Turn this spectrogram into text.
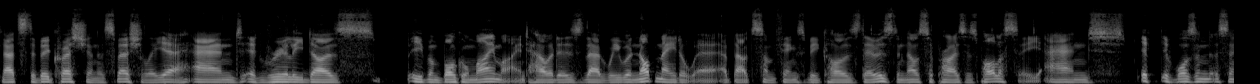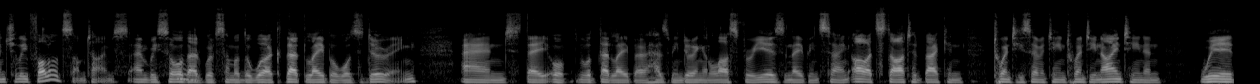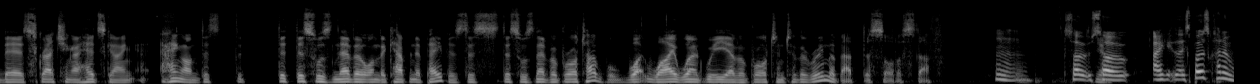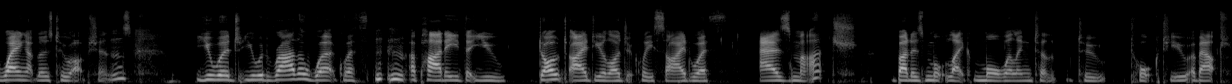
That's the big question, especially, yeah. And it really does even boggle my mind how it is that we were not made aware about some things because there is the no surprises policy and it, it wasn't essentially followed sometimes. And we saw hmm. that with some of the work that Labour was doing and they, or what that Labour has been doing in the last three years. And they've been saying, oh, it started back in 2017, 2019. And we're there scratching our heads going, hang on, this, th- th- this was never on the cabinet papers. This this was never brought up. Why, why weren't we ever brought into the room about this sort of stuff? Hmm. So, so I, I suppose, kind of weighing up those two options, you would you would rather work with a party that you don't ideologically side with as much, but is more like more willing to to talk to you about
